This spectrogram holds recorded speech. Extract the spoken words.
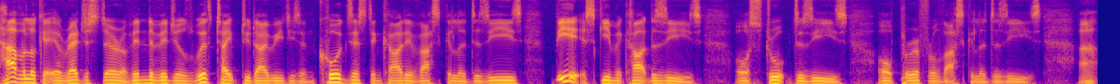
have a look at your register of individuals with type 2 diabetes and coexisting cardiovascular disease, be it ischemic heart disease or stroke disease or peripheral vascular disease, uh,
